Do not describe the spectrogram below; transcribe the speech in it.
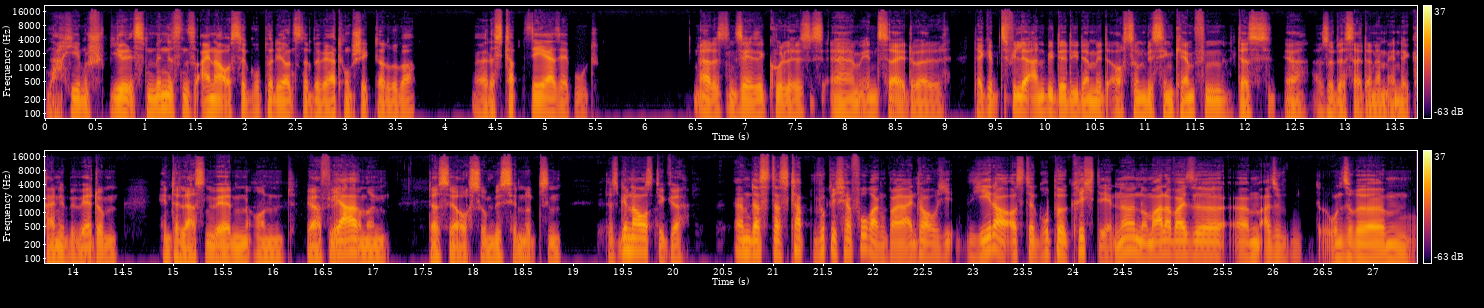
nach jedem Spiel ist mindestens einer aus der Gruppe, der uns eine Bewertung schickt darüber. Äh, das klappt sehr, sehr gut. Ja, das ist ein sehr, sehr cooles ähm, Insight, weil da gibt es viele Anbieter, die damit auch so ein bisschen kämpfen, dass, ja, also dass halt dann am Ende keine Bewertungen hinterlassen werden und ja, vielleicht ja, kann man das ja auch so ein bisschen nutzen. Das genau. Sticker. Ähm, das, das klappt wirklich hervorragend, weil einfach auch jeder aus der Gruppe kriegt den. Ne? Normalerweise, ähm, also unsere ähm,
